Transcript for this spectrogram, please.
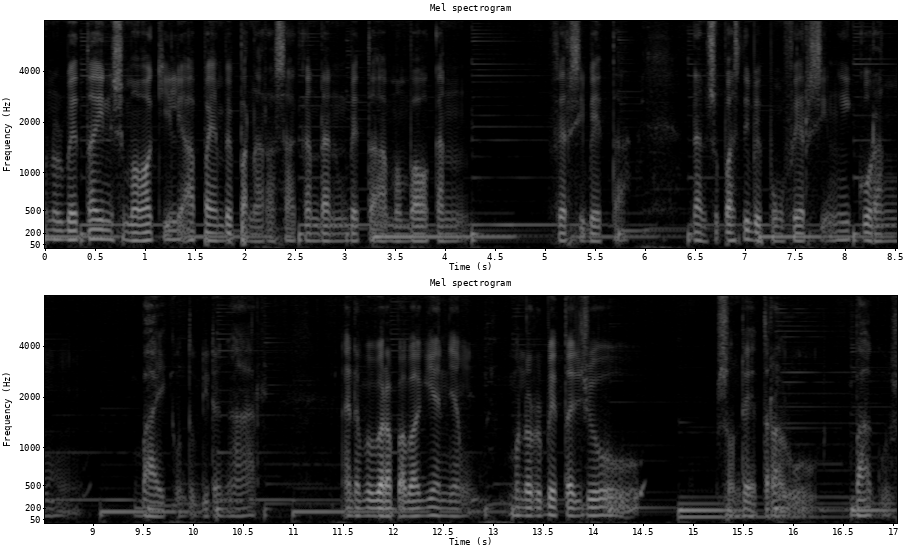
menurut beta ini semua wakili apa yang beta pernah rasakan dan beta membawakan versi beta dan supasti bepung versi ini kurang baik untuk didengar. Ada beberapa bagian yang menurut beta juga sonde terlalu bagus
